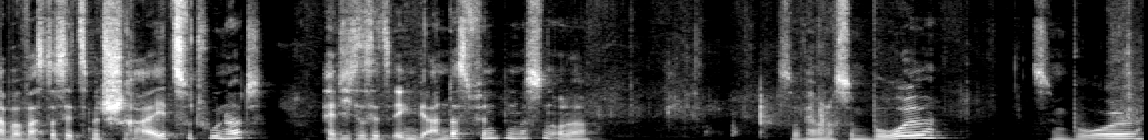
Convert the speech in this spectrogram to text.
Aber was das jetzt mit Schrei zu tun hat, hätte ich das jetzt irgendwie anders finden müssen, oder? So, wir haben noch Symbol. Symbol,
